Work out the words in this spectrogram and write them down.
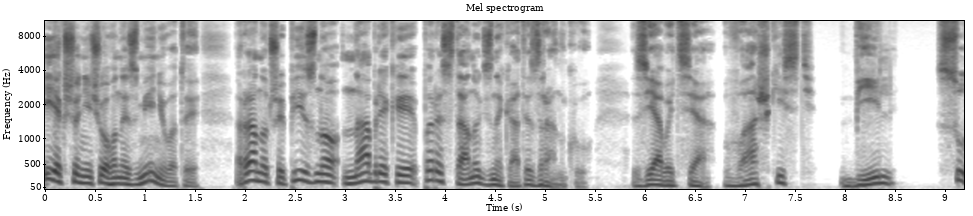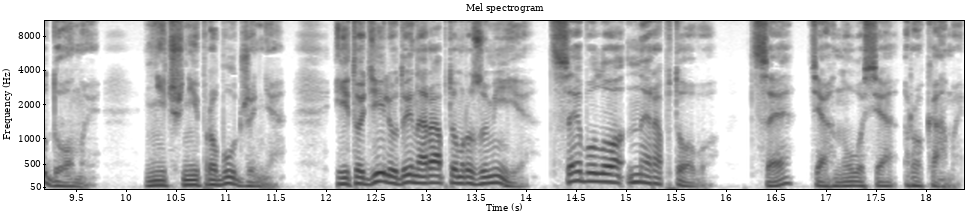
І якщо нічого не змінювати, рано чи пізно набряки перестануть зникати зранку. З'явиться важкість, біль, судоми, нічні пробудження. І тоді людина раптом розуміє, це було не раптово, це тягнулося роками.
